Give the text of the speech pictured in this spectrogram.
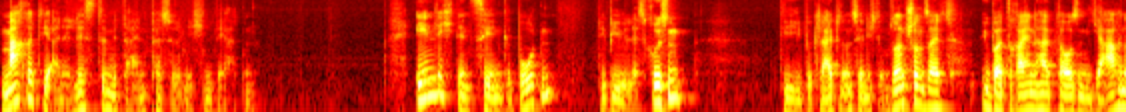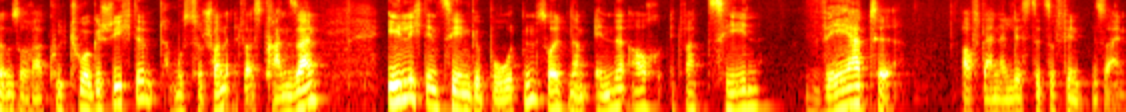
Mache dir eine Liste mit deinen persönlichen Werten. Ähnlich den zehn Geboten, die Bibel lässt grüßen, die begleitet uns ja nicht umsonst schon seit über dreieinhalbtausend Jahren in unserer Kulturgeschichte. Da muss schon etwas dran sein. Ähnlich den zehn Geboten sollten am Ende auch etwa zehn Werte auf deiner Liste zu finden sein.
